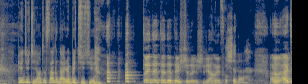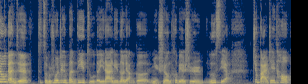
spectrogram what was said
编剧只让这三个男人被拒绝。对对对对对，是的，是这样，没错。是的，嗯，而且我感觉怎么说，这个本地组的意大利的两个女生，特别是 Lucia。就把这套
